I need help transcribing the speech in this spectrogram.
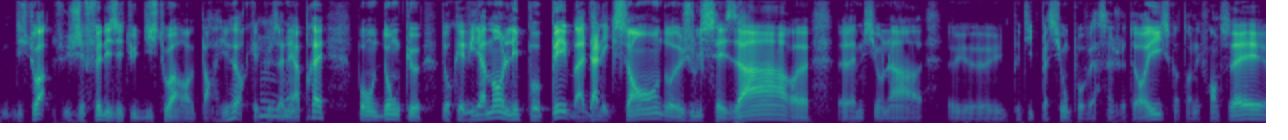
d'histoire. J'ai fait des études d'histoire par ailleurs, quelques mhm. années après. Bon, donc, donc évidemment, l'épopée bah, d'Alexandre, Jules César, même si on a une petite passion pour Vercingétorix quand on est français,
